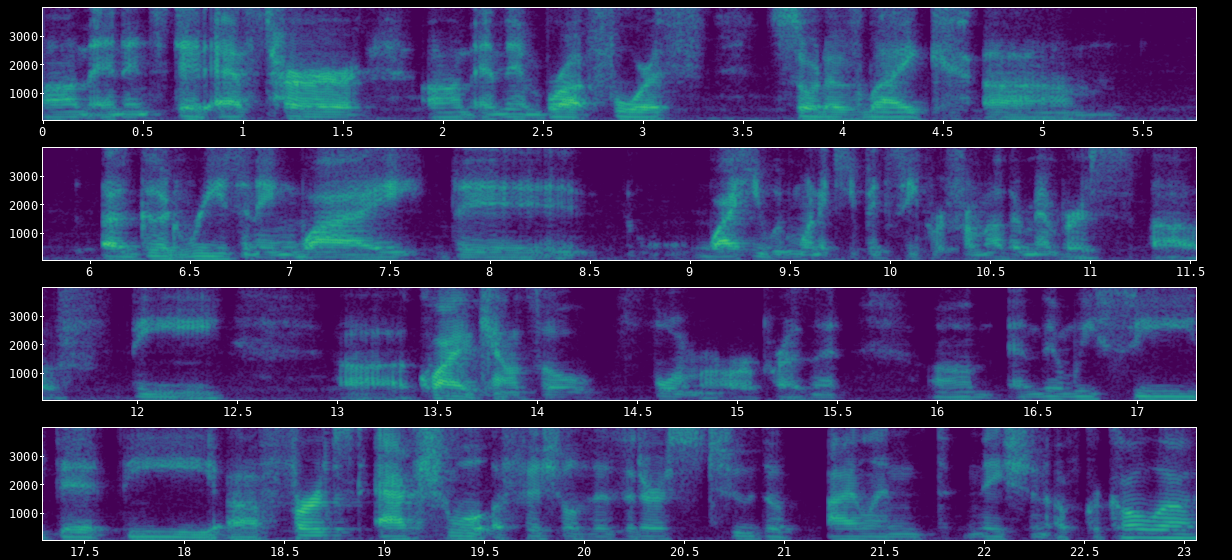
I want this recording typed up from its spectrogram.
um, and instead asked her, um, and then brought forth sort of like um, a good reasoning why the why he would want to keep it secret from other members of the uh, Quiet Council, former or present. Um, and then we see that the uh, first actual official visitors to the island nation of Krakoa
